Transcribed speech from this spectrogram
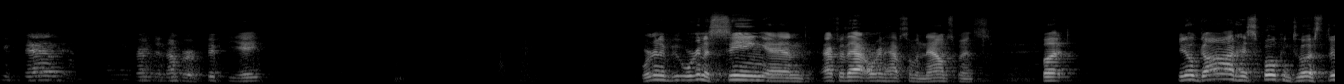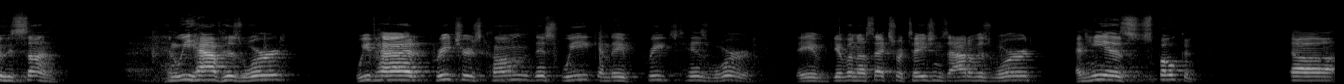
You can stand and turn to number 58. We're gonna be, we're gonna sing, and after that, we're gonna have some announcements. But you know, God has spoken to us through His Son, and we have His Word. We've had preachers come this week and they've preached His Word. They've given us exhortations out of His Word, and He has spoken. Uh,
